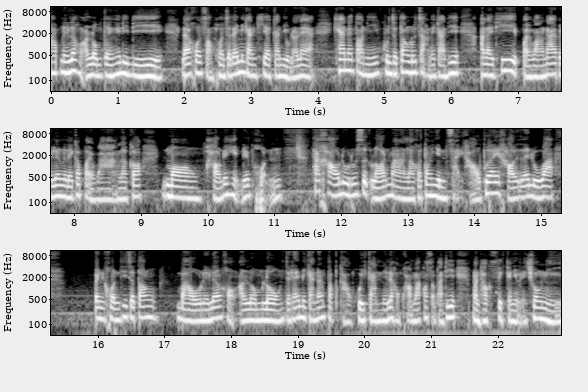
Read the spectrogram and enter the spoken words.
รับในเรื่องของอารมณ์ตัวเองให้ดีๆ แล้วคนสองคนจะได้มีการเคลียร์กันอยู่แล้วแหละ แค่ในตอนนี้คุณจะต้องรู้จักในการที่อะไรที่ปล่อยวางได้เป็นเรื่องเล็กๆก็ปล่อยวาง แล้วก็มองเขาด้วยเหตุด้วยผล ถ้าเขาดูรู้สึกร้อนมา เราก็ต้องเย็นใส่เขาเพื่อให้เขาจะได้รู้ว่าเป็นคนที่จะต้องเบาในเรื่องของอารมณ์ลง จะได้มีการนั่งปรับเขาคุยกันในเรื่องของความรักความสัมพันธ์ที่มันท็อกซิกกันอยู่ในช่วงนี้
